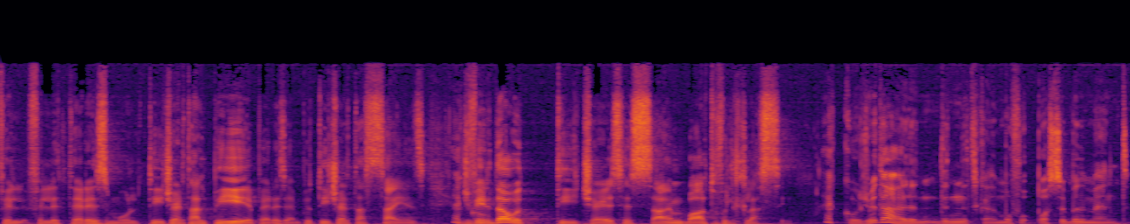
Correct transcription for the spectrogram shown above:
fil-litteriżmu, l-teacher tal-PE pereżempju, t-teacher tas-science. Jiġifieri dawn it-teachers issa nbagħtu fil-klassi. Ekku, ġifieri aħna qegħdin nitkellmu fuq possibilment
